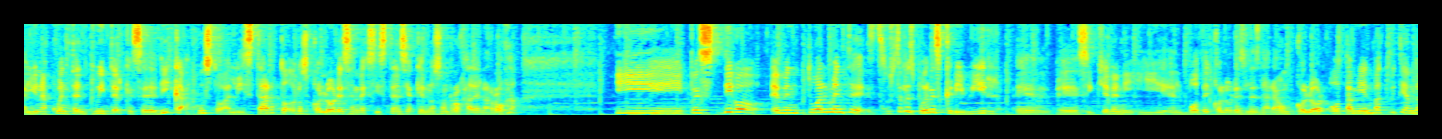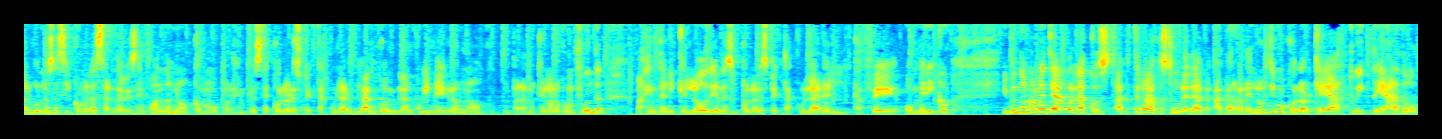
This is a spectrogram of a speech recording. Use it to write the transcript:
hay una cuenta en Twitter que se dedica justo a listar todos los colores en la existencia que no son roja de la roja y pues digo, eventualmente ustedes pueden escribir eh, eh, si quieren y, el bot de colores les dará un color o también va tuiteando algunos así como el azar de vez en cuando, no como por ejemplo este color espectacular blanco en blanco y negro, no para que no lo confundan. Magenta Nickelodeon es un color espectacular, el café homérico. Y pues normalmente hago la tengo la costumbre de agarrar el último color que ha tuiteado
